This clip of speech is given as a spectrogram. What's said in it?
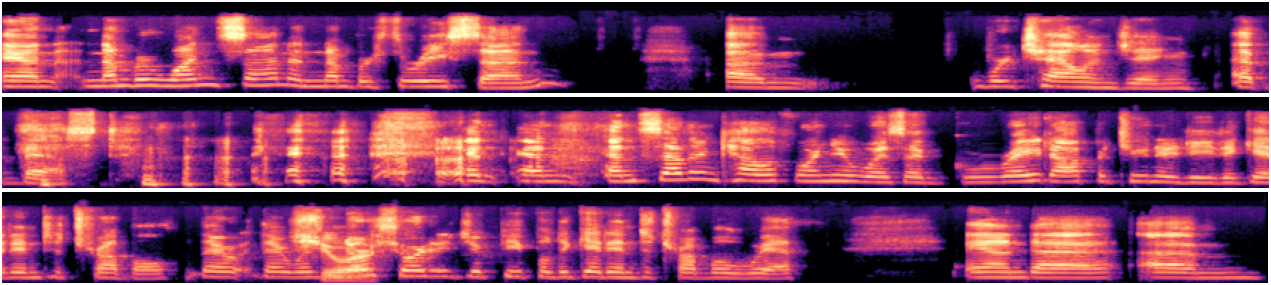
and number one son and number three son um, were challenging at best. and, and, and Southern California was a great opportunity to get into trouble. There, there was sure. no shortage of people to get into trouble with. And uh, um,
